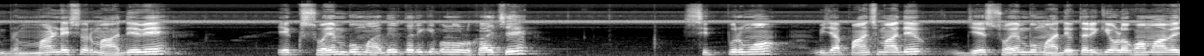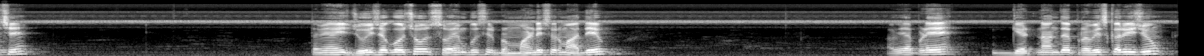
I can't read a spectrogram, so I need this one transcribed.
બ્રહ્માંડેશ્વર મહાદેવે એક સ્વયંભૂ મહાદેવ તરીકે પણ ઓળખાય છે. સિદ્ધપુરમાં બીજા પાંચ મહાદેવ જે સ્વયંભૂ મહાદેવ તરીકે ઓળખવામાં આવે છે. તમે અહીં જોઈ શકો છો સ્વયંભૂ શ્રી બ્રહ્માંડેશ્વર મહાદેવ. હવે આપણે ગેટના અંદર પ્રવેશ કરીશું.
